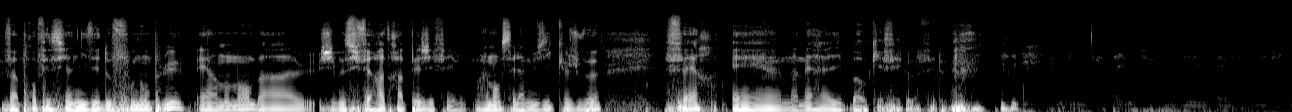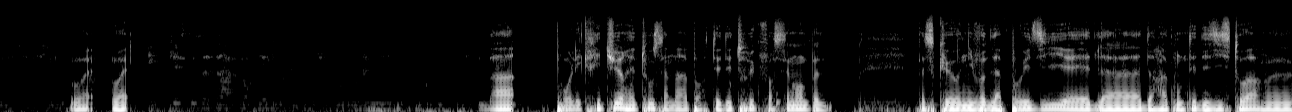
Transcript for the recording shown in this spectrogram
va professionnaliser de fou non plus. Et à un moment, bah, je me suis fait rattraper. J'ai fait vraiment, c'est la musique que je veux faire. Et euh, ma mère, elle a dit bah ok, fais-le, fais-le. Et donc, tu t'as dit que tu faisais des, avais fait des études de lettres et philo. Ouais, ouais. Et qu'est-ce que ça t'a apporté concrètement, tu penses, dans la musique? Bah, pour l'écriture et tout, ça m'a apporté des trucs forcément parce, parce que au niveau de la poésie et de, la, de raconter des histoires, euh,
